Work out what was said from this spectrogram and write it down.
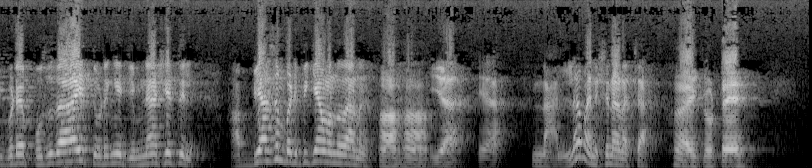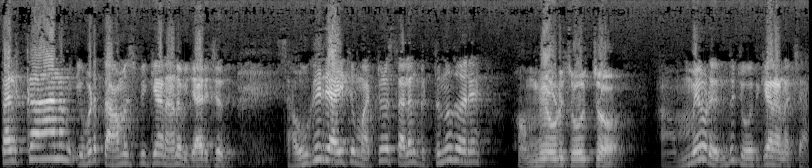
ഇവിടെ പുതുതായി തുടങ്ങിയ ജിംനാഷ്യത്തിൽ അഭ്യാസം പഠിപ്പിക്കാൻ വന്നതാണ്. ആഹാ. നല്ല മനുഷ്യനാണ് അച്ഛാ. ആയിക്കോട്ടെ. തൽക്കാലം ഇവിടെ താമസിപ്പിക്കാനാണ് വിചാരിച്ചത്. സൗകര്യമായിട്ട് മറ്റൊരു സ്ഥലം കിട്ടുന്നത് വരെ. അമ്മയോട് ചോദിച്ചോ? അമ്മയോട് എന്ത് ചോദിക്കാനാണ് അച്ഛാ?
